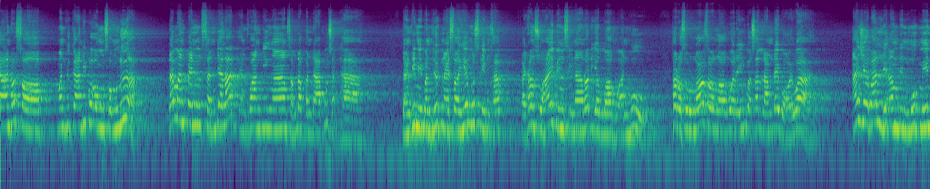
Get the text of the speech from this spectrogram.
การทดสอบมันคือการที่พระองค์ทรงเลือก และมันเป็นสัญญลักษณ์แห่งความดีงามสำหรับบรรดาผู้ศรัทธา ดังที่มีบันทึกในซอฮีฮ์มุสลิมครับจากท่านสุไฮบินซีนารดิยัลลอฮุอันฮูท่านรอสุลลอฮ์สัลลัลลอฮุอะลัยฮิวะสัลลัมได้บอกไว้ว่าอาชบันลิอัมรินมุมิน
